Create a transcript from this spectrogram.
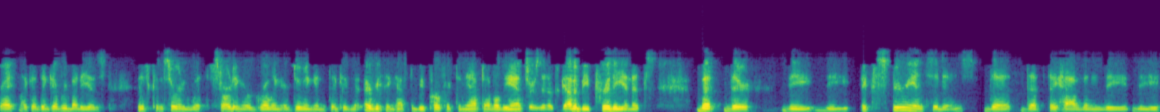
right? Like I think everybody is is concerned with starting or growing or doing and thinking that everything has to be perfect and you have to have all the answers and it's got to be pretty and it's but there the the experience it is that that they have in the the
